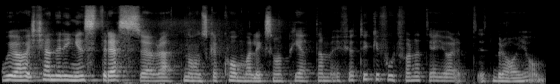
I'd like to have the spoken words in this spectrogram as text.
och jag känner ingen stress över att någon ska komma liksom och peta mig. För jag tycker fortfarande att jag gör ett, ett bra jobb.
